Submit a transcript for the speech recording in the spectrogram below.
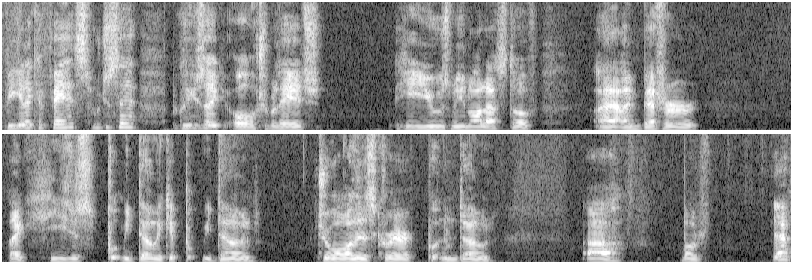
feel like a face. Would you say? Because he's like, oh, Triple H, he used me and all that stuff. I'm better. Like he just put me down. He kept put me down through all his career, putting him down. Uh, but yeah,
